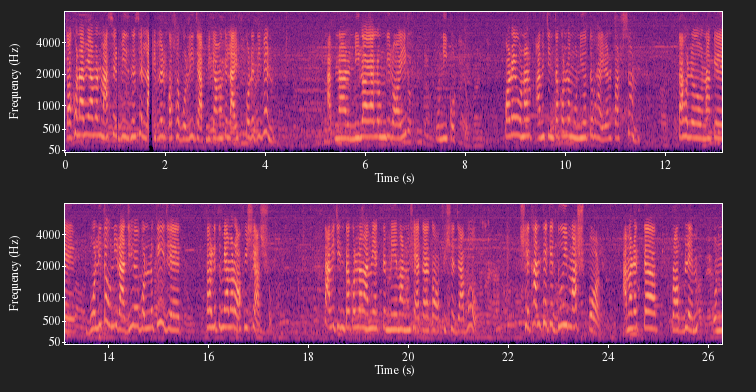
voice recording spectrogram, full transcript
তখন আমি আমার মাছের বিজনেসের লাইভের কথা বলি যে, আপনি কি আমাকে লাইভ করে দিবেন? আপনার নিলয় আলমগীর ওয়াইফ উনি করতো। পরে ওনার, আমি চিন্তা করলাম, উনিও তো ভাইরাল পারসন তাহলে ওনাকে বলি তো, উনি রাজি হয়ে বলল কি যে, তাহলে তুমি আমার অফিসে আসো। তা আমি চিন্তা করলাম, আমি একটা মেয়ে মানুষ, একা একা অফিসে যাব। সেখান থেকে দুই মাস পর আমার একটা প্রবলেম অন্য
